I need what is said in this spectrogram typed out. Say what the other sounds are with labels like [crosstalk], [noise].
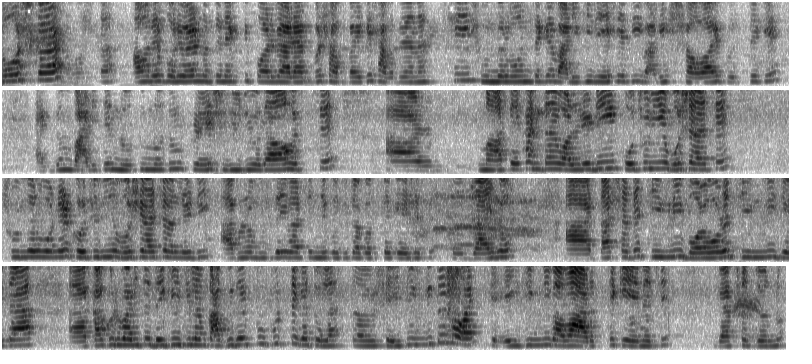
নমস্কার। নমস্কার। আমাদের পরিবারের নতুন একটি পর্বে আর একবার সবাইকে স্বাগত জানাচ্ছি। সুন্দরবন থেকে বাড়ি ফিরে এসেছি বাড়ির সবাই প্রত্যেকে। একদম বাড়িতে নতুন নতুন ফ্রেশ ভিডিও দেওয়া হচ্ছে। আর মা তো এখানটায় অলরেডি কচু নিয়ে বসে আছে। সুন্দরবনের কচু নিয়ে বসে আছে অলরেডি আপনারা বুঝতেই পারছেন যে কচুটা কোথেকে এসেছে। তো যাই হোক আর তার সাথে চিংড়ি বড় বড় চিংড়ি যেটা কাকুর বাড়িতে দেখিয়েছিলাম কাকুদের পুকুর থেকে তোলা। তো সেই চিংড়ি তো নয় এই চিংড়ি বাবা আড়ত থেকে এনেছে ব্যবসার জন্য।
